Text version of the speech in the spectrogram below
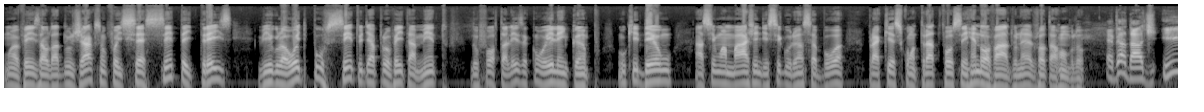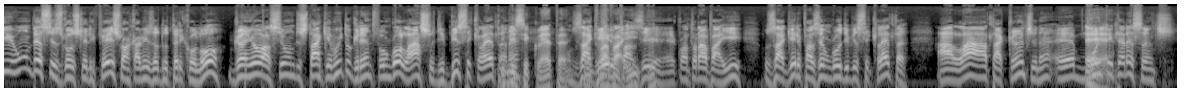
uma vez ao lado do Jackson, foi 63,8% de aproveitamento do Fortaleza com ele em campo, o que deu assim uma margem de segurança boa para que esse contrato fosse renovado, né, J. Rômulo? É verdade. E um desses gols que ele fez com a camisa do tricolor ganhou assim um destaque muito grande. Foi um golaço de bicicleta, de né? Bicicleta. Um zagueiro Havaí, fazer né? é, contra o Havaí, o zagueiro fazer um gol de bicicleta a lá atacante, né? É muito é, interessante.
